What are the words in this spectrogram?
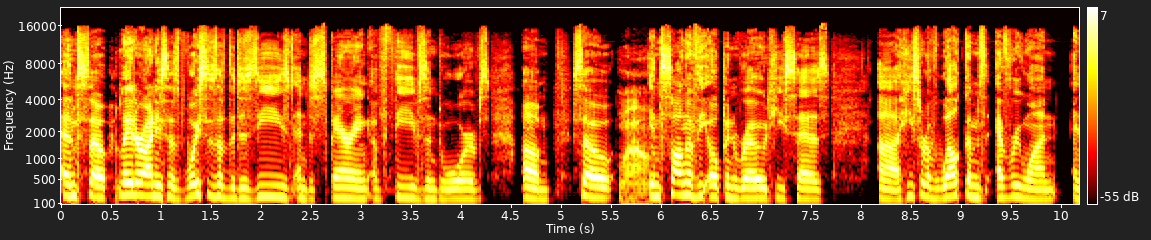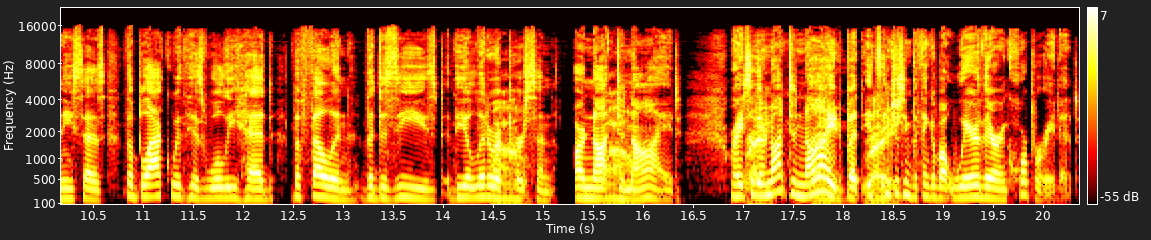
and so later on, he says, "Voices of the diseased and despairing of thieves and dwarves." Um, so, wow. in Song of the Open Road, he says. Uh, he sort of welcomes everyone and he says, The black with his woolly head, the felon, the diseased, the illiterate wow. person are not wow. denied. Right? right? So they're not denied, right. but it's right. interesting to think about where they're incorporated.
